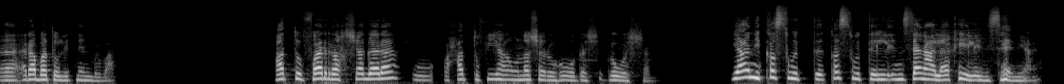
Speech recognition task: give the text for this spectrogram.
ربطوا الاثنين ببعض. حطوا فرخ شجرة وحطوا فيها ونشروا هو جوه الشجرة. يعني قسوة قسوة الإنسان على أخيه الإنسان يعني.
